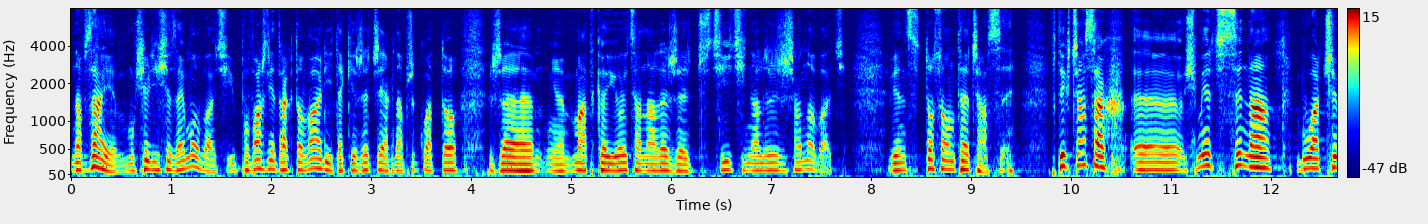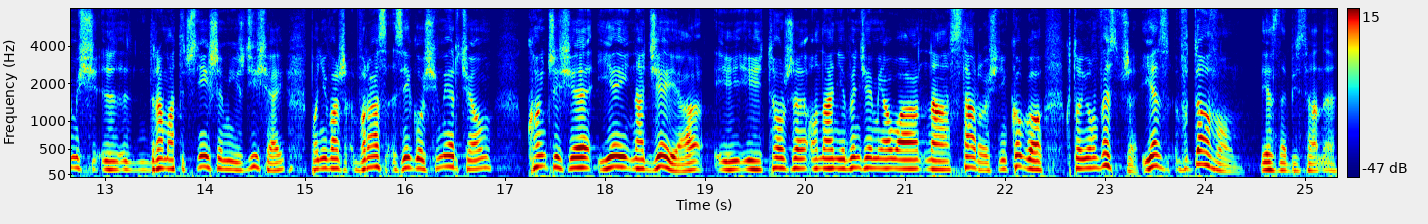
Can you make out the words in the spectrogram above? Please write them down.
nawzajem, musieli się zajmować i poważnie traktowali takie rzeczy, jak na przykład to, że e, matkę i ojca należy czcić i należy szanować. Więc to są te czasy. W tych czasach e, śmierć syna była czymś e, dramatyczniejszym niż dzisiaj, ponieważ wraz z jego śmiercią kończy się jej nadzieja i, i to, że ona nie będzie miała na starość nikogo, kto ją wesprze. Jest wdową jest napisane.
